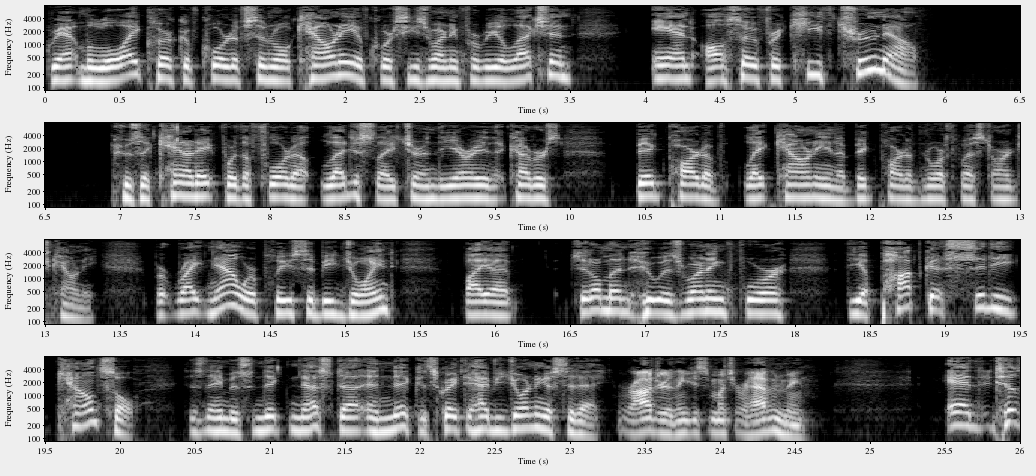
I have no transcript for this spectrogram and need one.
Grant Malloy, Clerk of Court of Seminole County. Of course, he's running for reelection. And also for Keith Truenow, who's a candidate for the Florida legislature in the area that covers big part of Lake County and a big part of Northwest Orange County. But right now, we're pleased to be joined by a gentleman who is running for the Apopka City Council. His name is Nick Nesta. And Nick, it's great to have you joining us today. Roger, thank you so much for having me. And tell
